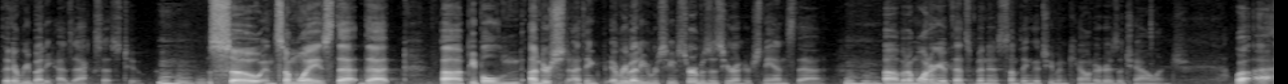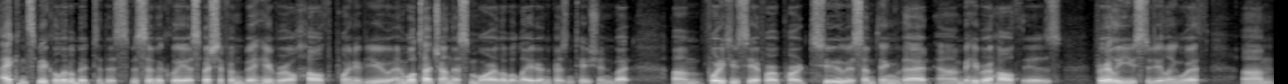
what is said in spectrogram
that everybody has access to. Mm-hmm. So in some ways that, that uh, people understand, I think everybody who receives services here understands that. Mm-hmm. Uh, but I'm wondering if that's been a, something that you've encountered as a challenge. Well, I can speak a little bit to this specifically, especially from the behavioral health point of view, and we'll touch on this more a little bit later in the presentation, but um, 42 CFR Part 2 is something that um, behavioral health is fairly used to dealing with. Um,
